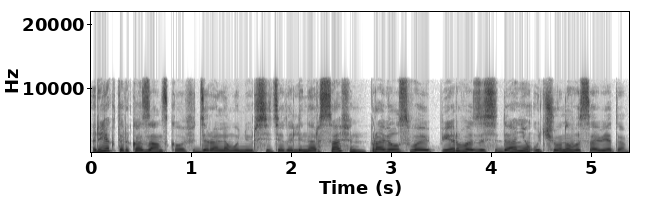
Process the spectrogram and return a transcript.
Ректор Казанского федерального университета Ленар Сафин провел свое первое заседание ученого совета.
